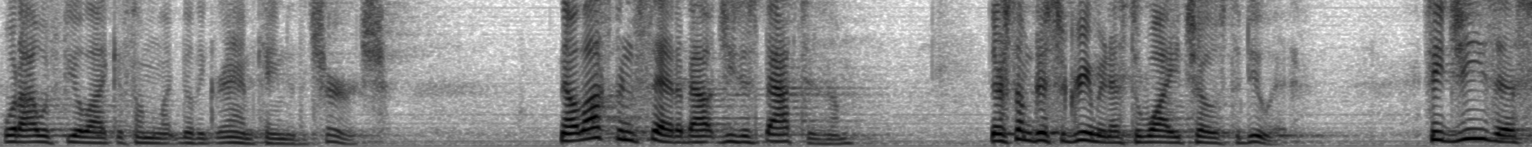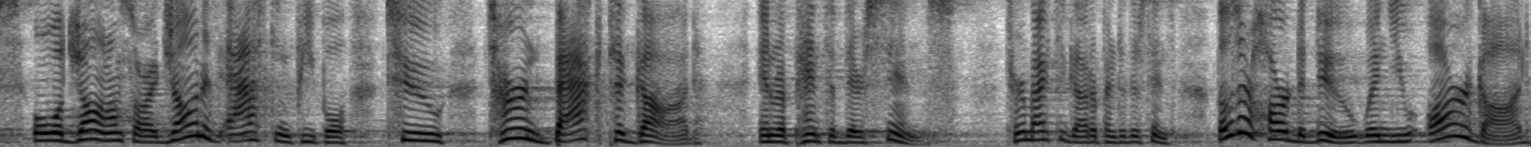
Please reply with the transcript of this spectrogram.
what I would feel like if someone like Billy Graham came to the church. Now, a lot's been said about Jesus' baptism. There's some disagreement as to why he chose to do it. See, Jesus, well, John, I'm sorry, John is asking people to turn back to God and repent of their sins. Turn back to God, repent of their sins. Those are hard to do when you are God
